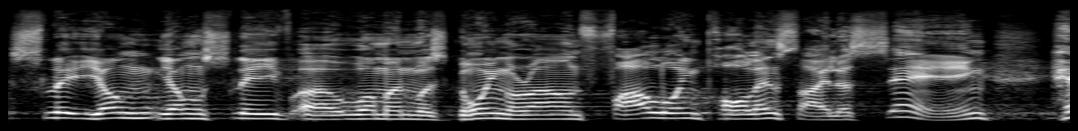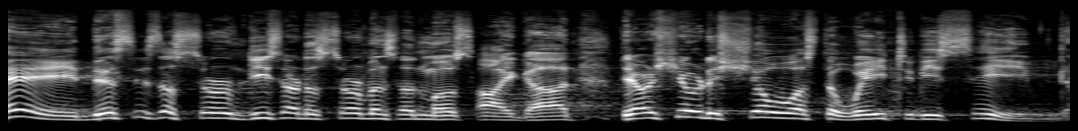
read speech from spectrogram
slave, young, young slave uh, woman was going around following Paul and Silas, saying, Hey, this is a serv- these are the servants of the Most High God. They are here to show us the way to be saved.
